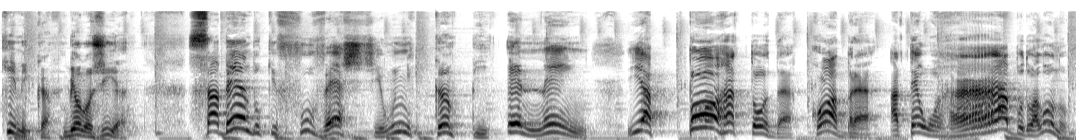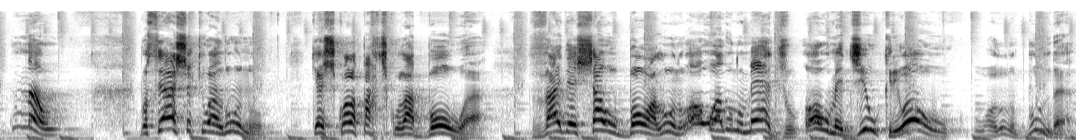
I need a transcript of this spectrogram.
química, biologia, sabendo que FUVEST, Unicamp, Enem e a porra toda cobra até o rabo do aluno? Não. Você acha que o aluno, que a escola particular boa, vai deixar o bom aluno, ou o aluno médio, ou o medíocre, ou o aluno bunda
